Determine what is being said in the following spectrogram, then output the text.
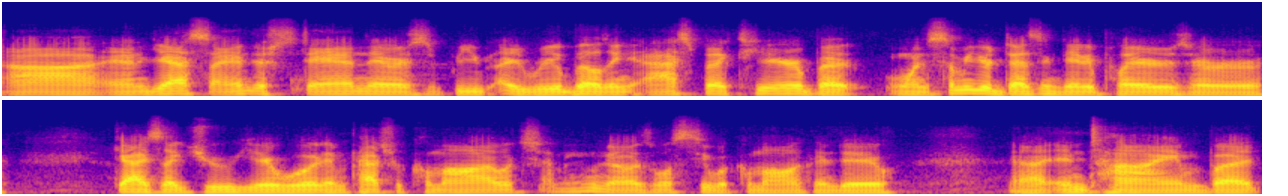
Uh, and yes, I understand there's a rebuilding aspect here, but when some of your designated players are guys like Dru Yearwood and Patrick Klimala, which I mean, who knows? We'll see what Klimala can do uh, in time, but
